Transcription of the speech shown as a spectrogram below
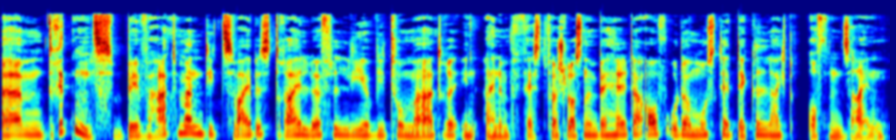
Ähm, drittens, bewahrt man die zwei bis drei Löffel Lievito Madre in einem fest verschlossenen Behälter auf oder muss der Deckel leicht offen sein?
